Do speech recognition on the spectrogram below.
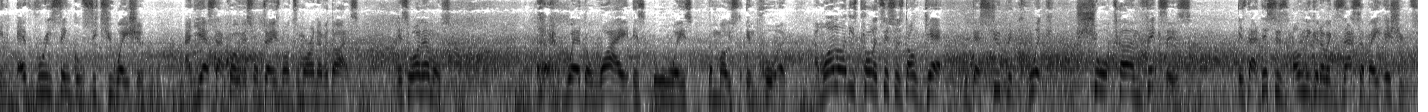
in every single situation. And yes, that quote is from James Bond, Tomorrow Never Dies. It's one of them ones where the why is always the most important. And what a lot of these politicians don't get with their stupid, quick, short term fixes is that this is only going to exacerbate issues.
